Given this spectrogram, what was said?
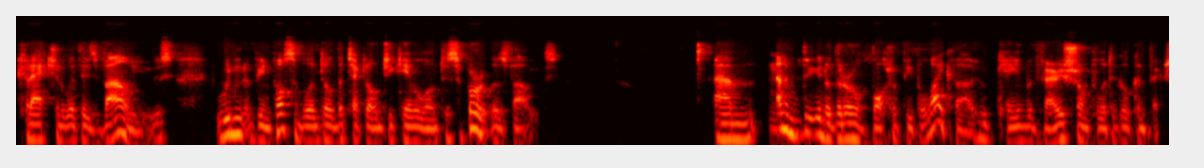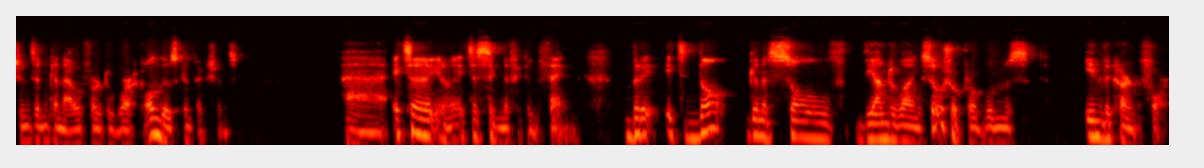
connection with his values wouldn't have been possible until the technology came along to support those values. Um, Hmm. and you know there are a lot of people like that who came with very strong political convictions and can now afford to work on those convictions. Uh, it's a you know it's a significant thing, but it, it's not going to solve the underlying social problems in the current form.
